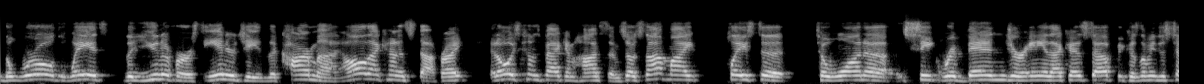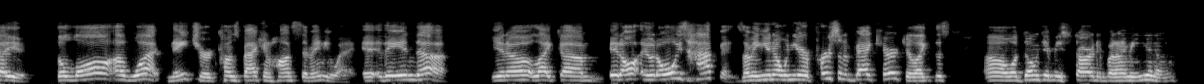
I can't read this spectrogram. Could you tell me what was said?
the world the way it's the universe the energy the karma all that kind of stuff right? It always comes back and haunts them so it's not my place to to want to seek revenge or any of that kind of stuff because let me just tell you the law of what? Nature comes back and haunts them anyway. It, they end up you know like um it all it always happens. I mean you know when you're a person of bad character like this oh well don't get me started but i mean you know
